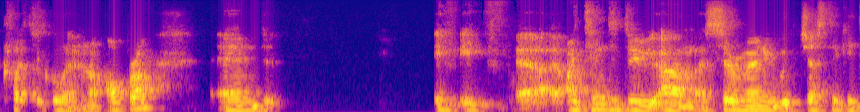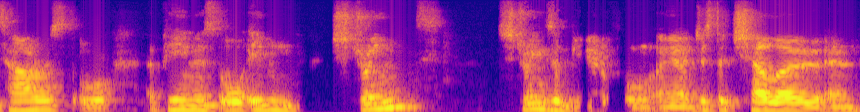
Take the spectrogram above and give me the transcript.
classical and opera, and if, if uh, I tend to do um, a ceremony with just a guitarist or a pianist or even strings, strings are beautiful. You know, just a cello and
